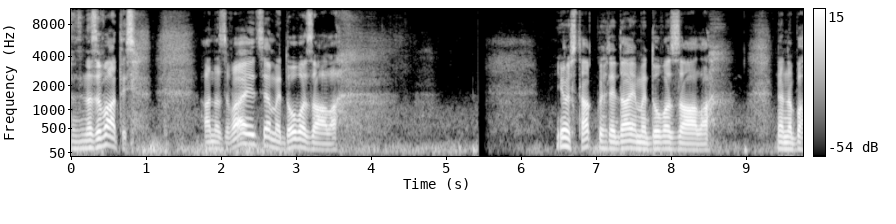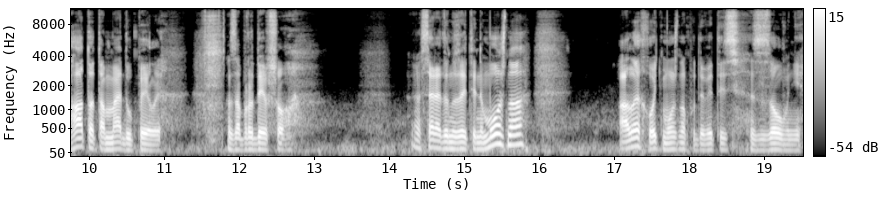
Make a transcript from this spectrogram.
називатись. А називається медова зала. І ось так виглядає медова зала. Не набагато там меду пили забродившого. Всередину зайти не можна, але хоч можна подивитись ззовні.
